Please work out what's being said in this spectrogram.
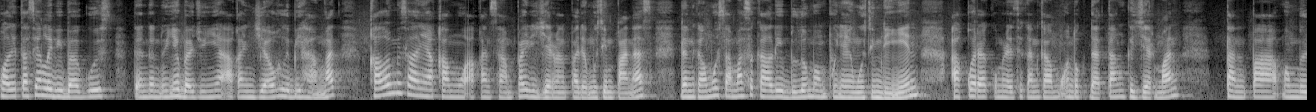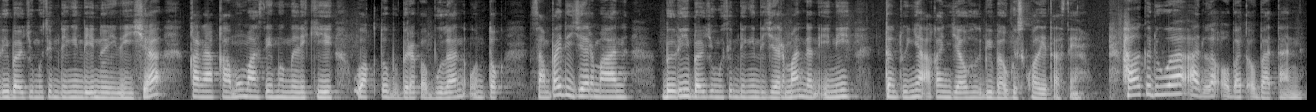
kualitasnya lebih bagus, dan tentunya bajunya akan jauh lebih hangat kalau misalnya kamu akan sampai di Jerman pada musim panas dan kamu sama sekali belum mempunyai musim dingin, aku rekomendasikan kamu untuk datang ke Jerman tanpa membeli baju musim dingin di Indonesia karena kamu masih memiliki waktu beberapa bulan untuk sampai di Jerman, beli baju musim dingin di Jerman dan ini tentunya akan jauh lebih bagus kualitasnya. Hal kedua adalah obat-obatan.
